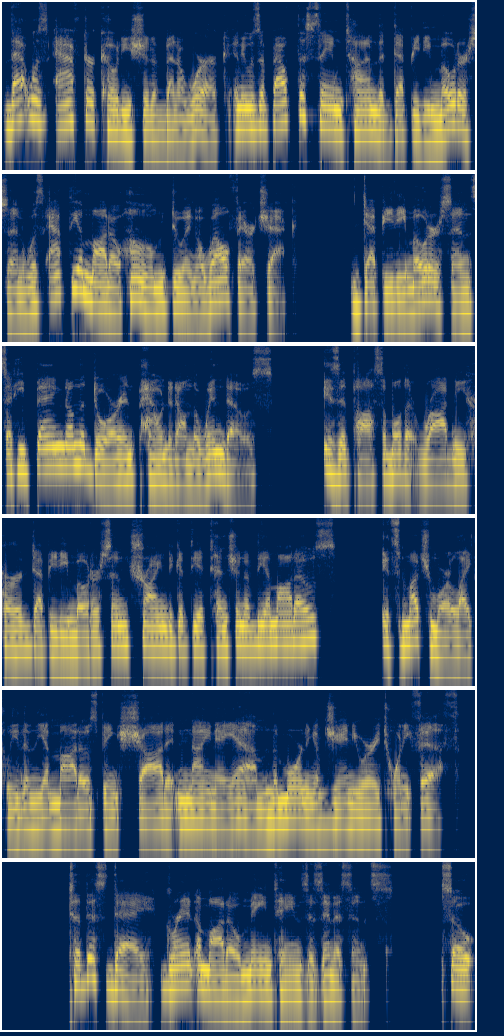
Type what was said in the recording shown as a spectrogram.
That was after Cody should have been at work, and it was about the same time that Deputy Motorson was at the Amato home doing a welfare check. Deputy Motorson said he banged on the door and pounded on the windows. Is it possible that Rodney heard Deputy Motorson trying to get the attention of the Amatos? It's much more likely than the Amatos being shot at 9 a.m. the morning of January 25th. To this day, Grant Amato maintains his innocence. So,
